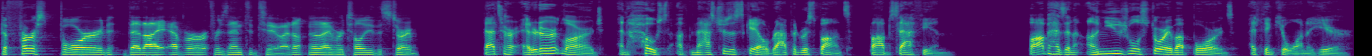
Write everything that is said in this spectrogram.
The first board that I ever presented to, I don't know that I ever told you the story. That's our editor at large and host of Masters of Scale Rapid Response, Bob Safian. Bob has an unusual story about boards I think you'll want to hear.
